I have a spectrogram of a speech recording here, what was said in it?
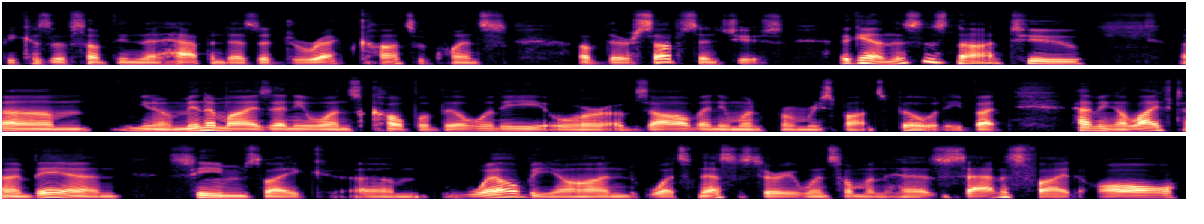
because of something that happened as a direct consequence of their substance use? Again, this is not to, um, you know, minimize anyone's culpability or absolve anyone from responsibility, but having a lifetime ban seems like um, well beyond what's necessary when someone has satisfied all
